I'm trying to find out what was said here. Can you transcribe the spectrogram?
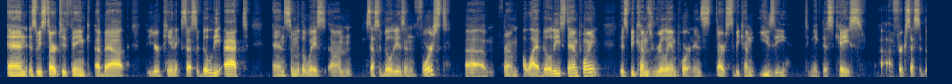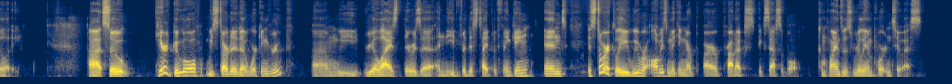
And as we start to think about the European Accessibility Act and some of the ways um, accessibility is enforced, uh, from a liability standpoint, this becomes really important and starts to become easy to make this case uh, for accessibility. Uh, so here at Google, we started a working group. Um, we realized there was a, a, need for this type of thinking. And historically, we were always making our, our products accessible. Compliance was really important to us.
